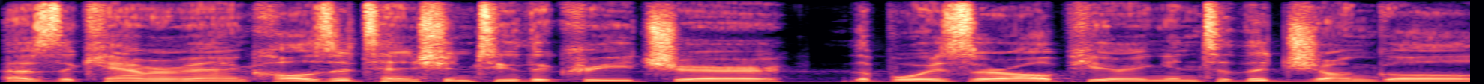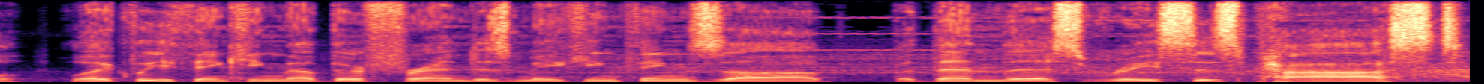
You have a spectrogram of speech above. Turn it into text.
As the cameraman calls attention to the creature, the boys are all peering into the jungle, likely thinking that their friend is making things up, but then this races past.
